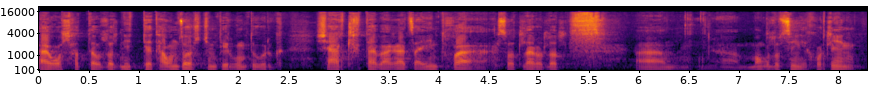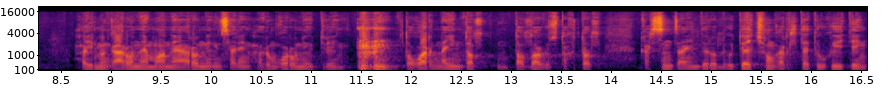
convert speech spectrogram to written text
байгуулахад бол нийтдээ 500 орчим тэрбум төгрөг шаардлагатай байгаа. За энэ тухай асуудлаар бол Монгол улсын их хурлын 2018 оны 11 сарын 23-ны өдрийн дугаар 87 гэж тогтоол гарсан. За энэ дээр бол хөдөө аж ахуйн гаралтай түүхэн эдийн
